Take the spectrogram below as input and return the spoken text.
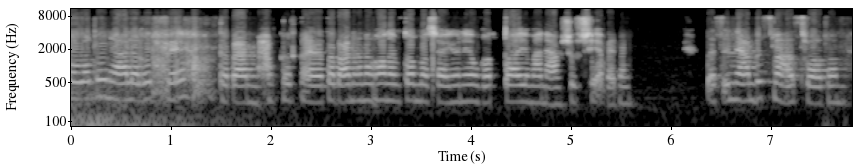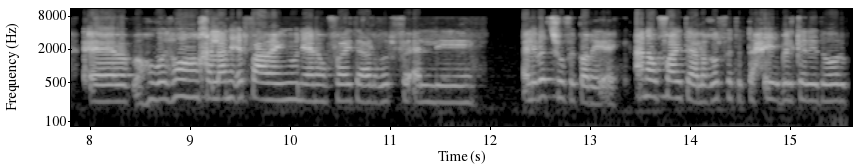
فوتوني على غرفة. تبع المحقق طبعا أنا هون مطمش عيوني وغطاي وماني عم شوف شيء أبدا. بس إني عم بسمع أصواتهم. هو هون خلاني أرفع عيوني أنا وفايتة على الغرفة. قال لي قال لي بس شوفي طريقك. أنا وفايتة على غرفة التحقيق بالكريدور.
